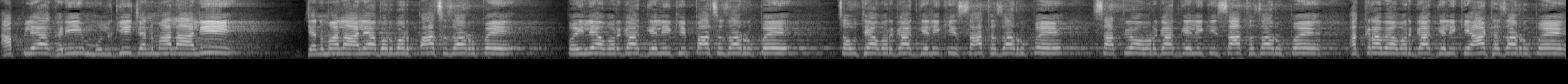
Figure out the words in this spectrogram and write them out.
आपल्या घरी मुलगी जन्माला आली. जन्माला आल्याबरोबर पाच हजार रुपये पहिल्या वर्गात गेली की पाच हजार रुपये चौथ्या वर्गात गेली की सात हजार रुपये सातव्या वर्गात गेली की सात हजार रुपये अकराव्या वर्गात गेली की आठ हजार रुपये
